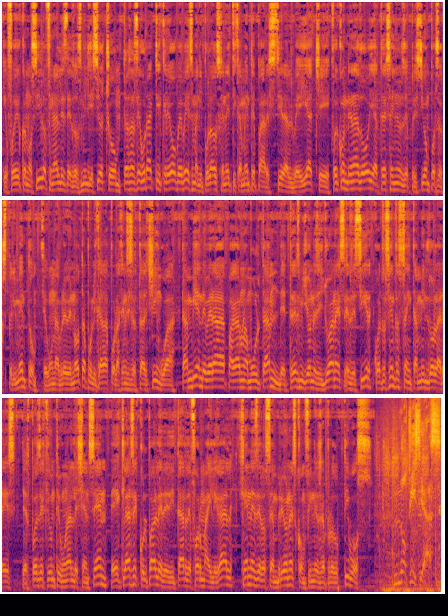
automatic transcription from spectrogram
que fue conocido a finales de 2018 tras asegurar que creó bebés manipulados genéticamente para resistir al VIH, fue condenado hoy a tres años de prisión por su experimento. Según una breve nota publicada por la agencia estatal Xinhua, también deberá pagar una multa de 3 millones de yuanes, es decir, 430 mil dólares, después de que un tribunal de Shenzhen le declare culpable de editar de forma ilegal genes de los embriones con fines reproductivos. Noticias.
